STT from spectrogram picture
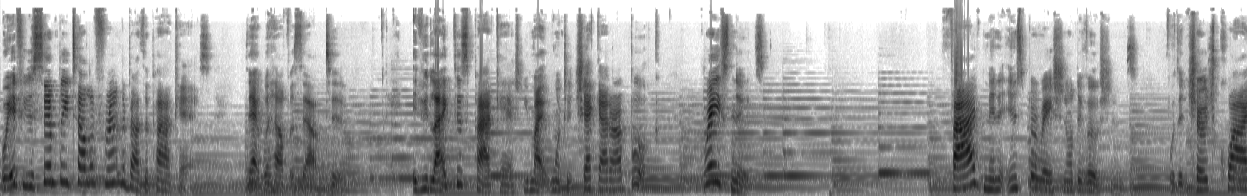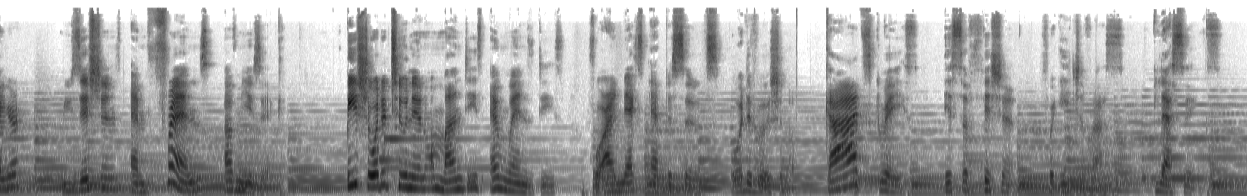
Or if you simply tell a friend about the podcast, that will help us out too. If you like this podcast, you might want to check out our book, Grace Notes Five Minute Inspirational Devotions for the church choir, musicians, and friends of music. Be sure to tune in on Mondays and Wednesdays for our next episodes or devotional. God's grace is sufficient for each of us. Blessings.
